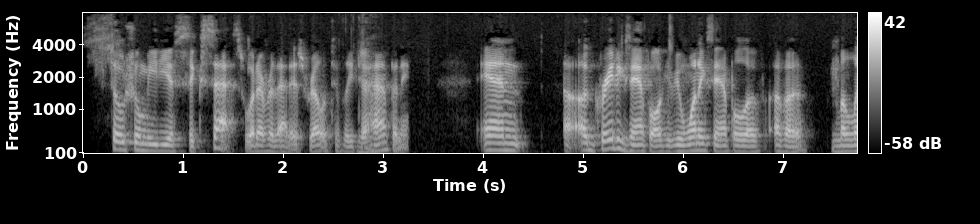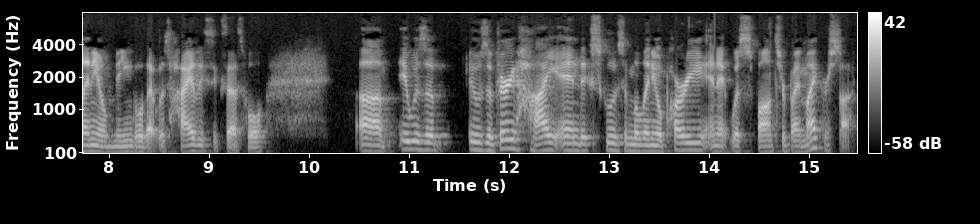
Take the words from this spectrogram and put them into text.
social media success, whatever that is, relatively to happening. And a great example. I'll give you one example of, of a millennial mingle that was highly successful. Um, it was a it was a very high end exclusive millennial party, and it was sponsored by Microsoft.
